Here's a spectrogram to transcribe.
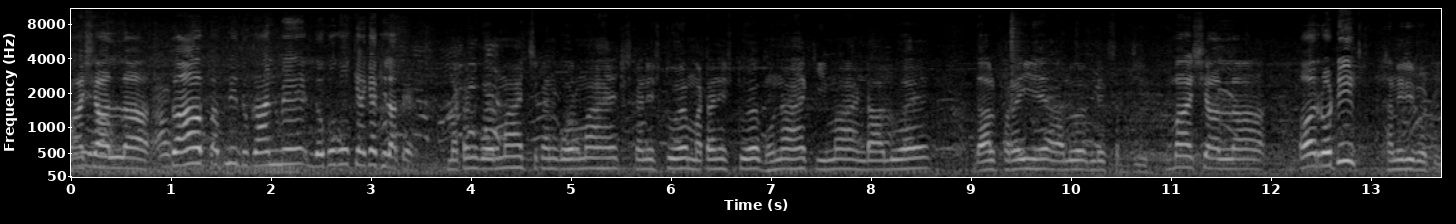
माशाल्लाह तो आप अपनी दुकान में लोगों को क्या क्या खिलाते हैं? मटन कौरमा है चिकन कौरमा है चिकन स्टू है मटन स्टू है भुना है कीमा है अंडा आलू है दाल फ्राई है आलू अंडे की सब्ज़ी माशाल्लाह। और रोटी? खमीरी रोटी।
